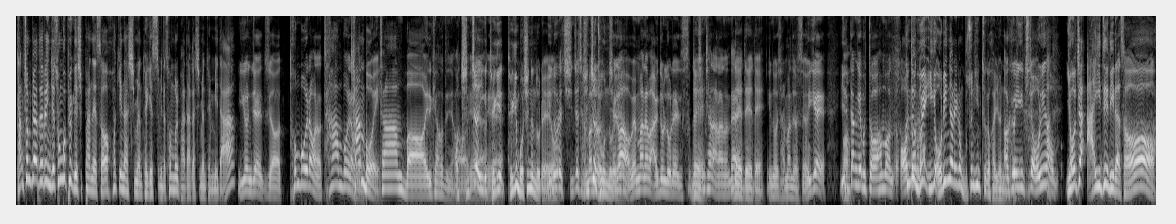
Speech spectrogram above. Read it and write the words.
당첨자들은 이제 선고표 게시판에서 확인하시면 되겠습니다. 선물 받아가시면 됩니다. 이건 이제 저 톰보이라고 거 탐보이라고 탐보이. 탐보이 이렇게 하거든요. 어 진짜 예, 이거 예. 되게 되게 멋있는 노래예요. 이 노래 진짜 잘 진짜. 좋은 노래. 제가 웬만하면 아이돌 노래 네. 칭찬 안 하는데 네, 네, 네. 이 노래 잘 만들었어요. 이게 1단계부터 한번 근데 왜 이게 어린이날이랑 무슨 힌트가 관련이 아, 그? 이게 진짜 어린이 아, 여자 아이들이라서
